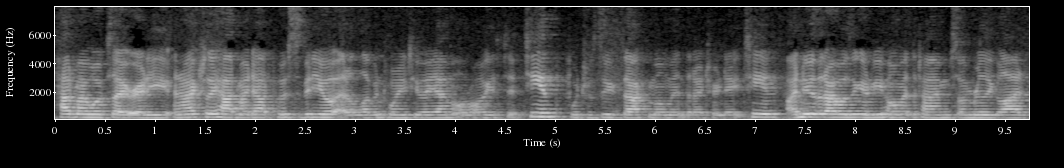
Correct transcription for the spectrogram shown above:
had my website ready and I actually had my dad post a video at 11:22 a.m. on August 15th which was the exact moment that I turned 18 I knew that I wasn't gonna be home at the time so I'm really glad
